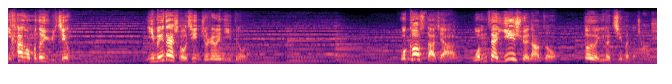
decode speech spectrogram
你看看我们的语境，你没带手机你就认为你丢了。我告诉大家，我们在医学当中都有一个基本的常识。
